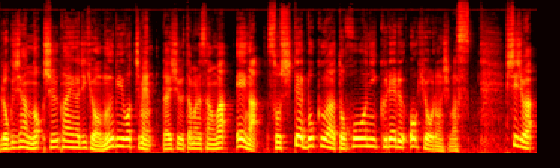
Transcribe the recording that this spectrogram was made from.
6時半の週刊映画辞表ムービーウォッチメン。来週歌丸さんは映画「そして僕は途方に暮れる」を評論します。7時は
